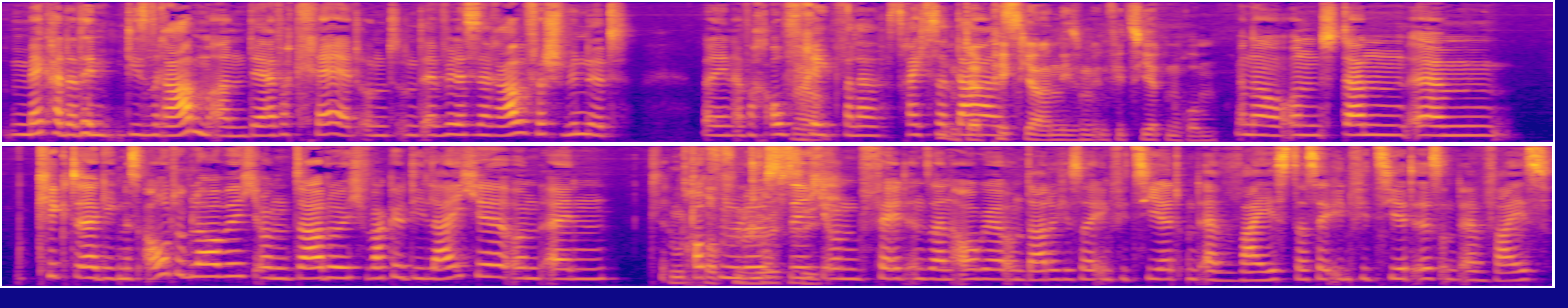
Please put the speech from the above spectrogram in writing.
meckert er den, diesen Raben an, der einfach kräht und, und er will, dass dieser Rabe verschwindet, weil er ihn einfach aufregt, weil er es reicht, dass er und da der ist. pickt ja an diesem Infizierten rum. Genau, und dann ähm, kickt er gegen das Auto, glaube ich, und dadurch wackelt die Leiche und ein Bluttropfen Tropfen löst sich. und fällt in sein Auge und dadurch ist er infiziert und er weiß, dass er infiziert ist und er weiß,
